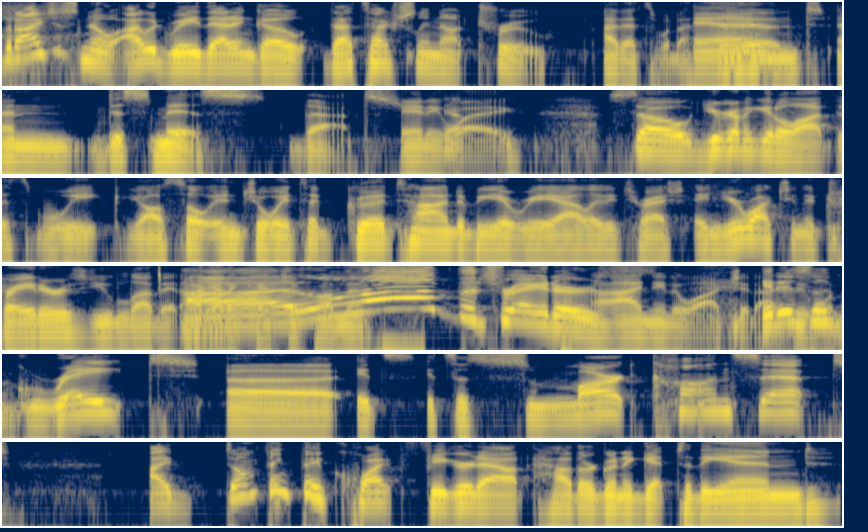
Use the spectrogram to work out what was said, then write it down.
but I just know I would read that and go, "That's actually not true," Ah, that's what I said. and and dismiss that. Anyway, so you're going to get a lot this week, y'all. So enjoy. It's a good time to be a reality trash. And you're watching The Traitors. You love it. I got to catch up on that. I love the traitors. I need to watch it. I It is a wanna- great. Uh, it's it's a smart concept. I don't think they've quite figured out how they're going to get to the end.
